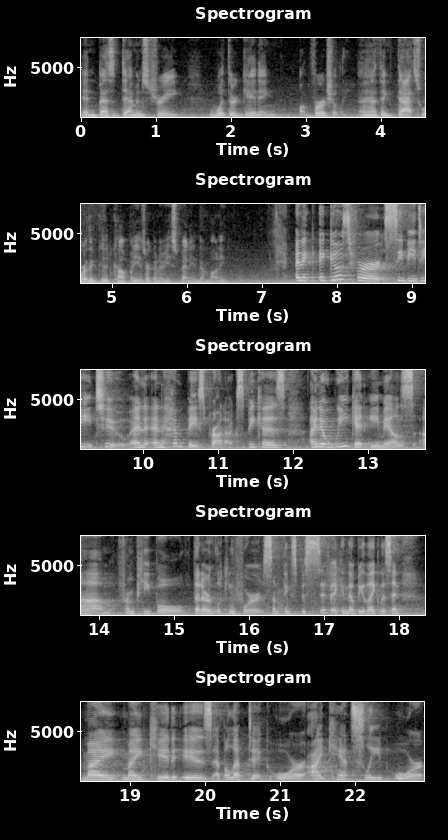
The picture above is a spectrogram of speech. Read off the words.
and best demonstrate what they're getting virtually. And I think that's where the good companies are going to be spending their money. And it, it goes for CBD too, and, and hemp based products, because I know we get emails um, from people that are looking for something specific, and they'll be like, listen, my, my kid is epileptic, or I can't sleep, or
